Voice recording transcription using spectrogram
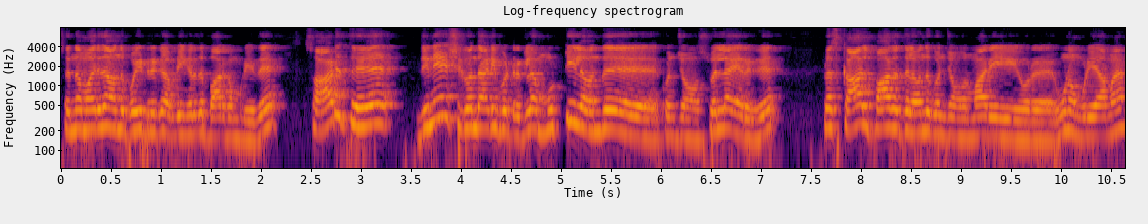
ஸோ இந்த மாதிரி தான் வந்து போயிட்டுருக்கு அப்படிங்கிறது பார்க்க முடியுது. ஸோ அடுத்து தினேஷுக்கு வந்து அடிபட்டிருக்குல முட்டியில் வந்து கொஞ்சம் ஸ்வெல்லாக இருக்குது ப்ளஸ் கால் பாதத்தில் வந்து கொஞ்சம் ஒரு மாதிரி ஒரு ஊன முடியாமல்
